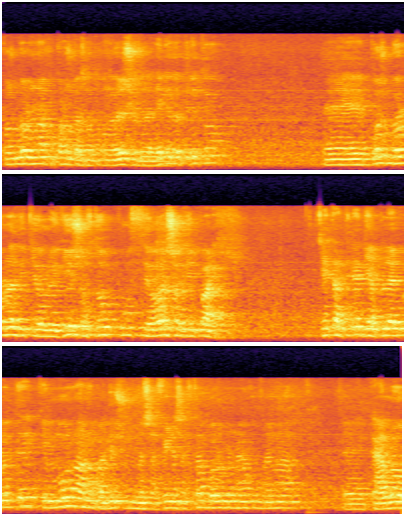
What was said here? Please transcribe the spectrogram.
πώς μπορώ να έχω πρόσβαση να το γνωρίσω δηλαδή. Και το τρίτο, ε, πώς μπορώ να δικαιολογήσω αυτό που θεώρησα ότι υπάρχει. και τα τρία διαπλέκονται και μόνο αν απαντήσουμε με σαφήνεια σε αυτά μπορούμε να έχουμε ένα ε, καλό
